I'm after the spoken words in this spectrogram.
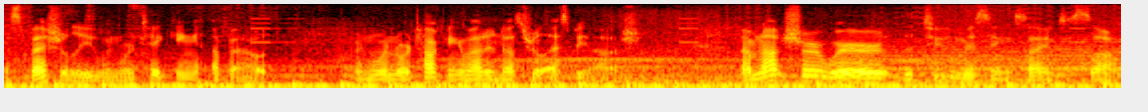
especially when we're taking about and when we're talking about industrial espionage. I'm not sure where the two missing scientists are.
